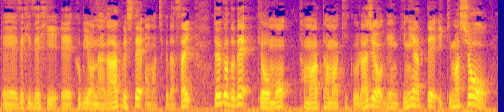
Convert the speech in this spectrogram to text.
えーぜひぜひ、えー首を長くしてお待ちください。ということで、今日もたまたま聞くラジオ元気にやっていきましょう。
